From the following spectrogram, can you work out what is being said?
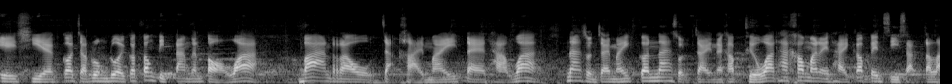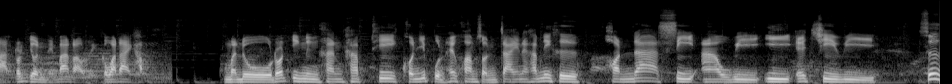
เอเชียก็จะร่วมด้วยก็ต้องติดตามกันต่อว่า บ้านเราจะขายไหม แต่ถามว่าน่าสนใจไหมก็น่าสนใจนะครับ ถือว่าถ้าเข้ามาในไทยก็เป็นสีสันตลาดรถยนต์ในบ้านเราเลยก็ว่าได้ครับ มาดูรถอีกหนึ่งคันครับ ที่คนญี่ปุ่นให้ความสนใจนะครับ นี่คือ Honda CRV EHEV ซึ่ง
